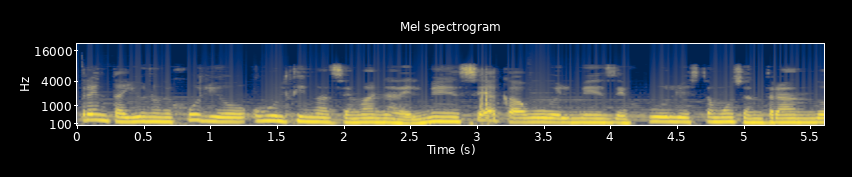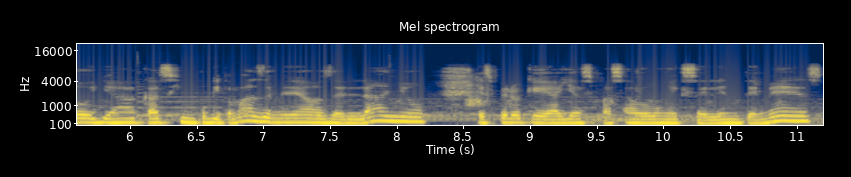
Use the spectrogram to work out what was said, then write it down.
31 de julio, última semana del mes. Se acabó el mes de julio, estamos entrando ya casi un poquito más de mediados del año. Espero que hayas pasado un excelente mes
